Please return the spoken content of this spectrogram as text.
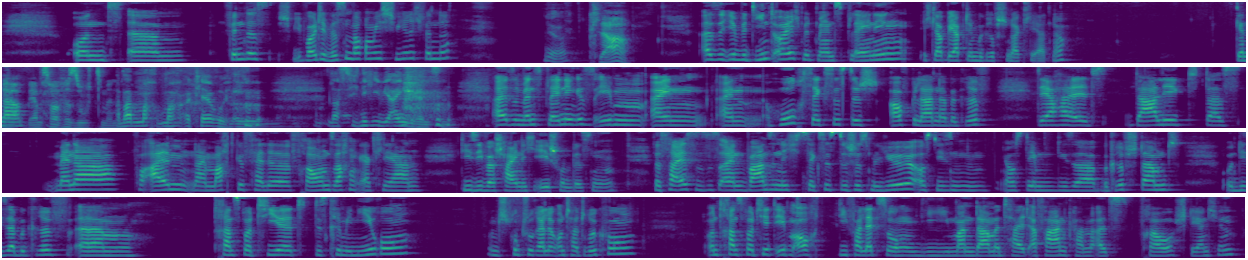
Und ähm, finde es, wollt ihr wissen, warum ich es schwierig finde? Ja. Klar. Also ihr bedient euch mit Mansplaining. Ich glaube, ihr habt den Begriff schon erklärt, ne? Genau. Ja, wir haben es mal versucht zumindest. Aber mach, mach, erklär ruhig. Also lass dich nicht irgendwie eingrenzen. Also Mansplaining ist eben ein, ein hochsexistisch aufgeladener Begriff, der halt darlegt, dass Männer vor allem in einem Machtgefälle Frauen Sachen erklären, die sie wahrscheinlich eh schon wissen. Das heißt, es ist ein wahnsinnig sexistisches Milieu, aus diesem, aus dem dieser Begriff stammt. Und dieser Begriff ähm, transportiert Diskriminierung und strukturelle Unterdrückung und transportiert eben auch die Verletzungen, die man damit halt erfahren kann als Frau, Sternchen.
